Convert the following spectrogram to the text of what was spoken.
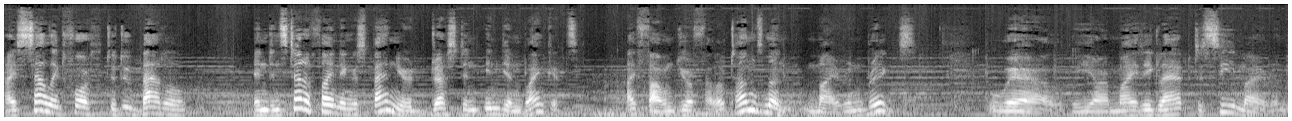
I sallied forth to do battle, and instead of finding a Spaniard dressed in Indian blankets, I found your fellow townsman, Myron Briggs. Well, we are mighty glad to see Myron.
